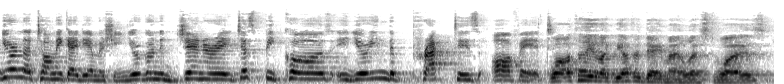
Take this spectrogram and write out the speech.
you're an atomic idea machine. You're going to generate just because you're in the practice of it. well, I'll tell you. Like the other day, my list was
